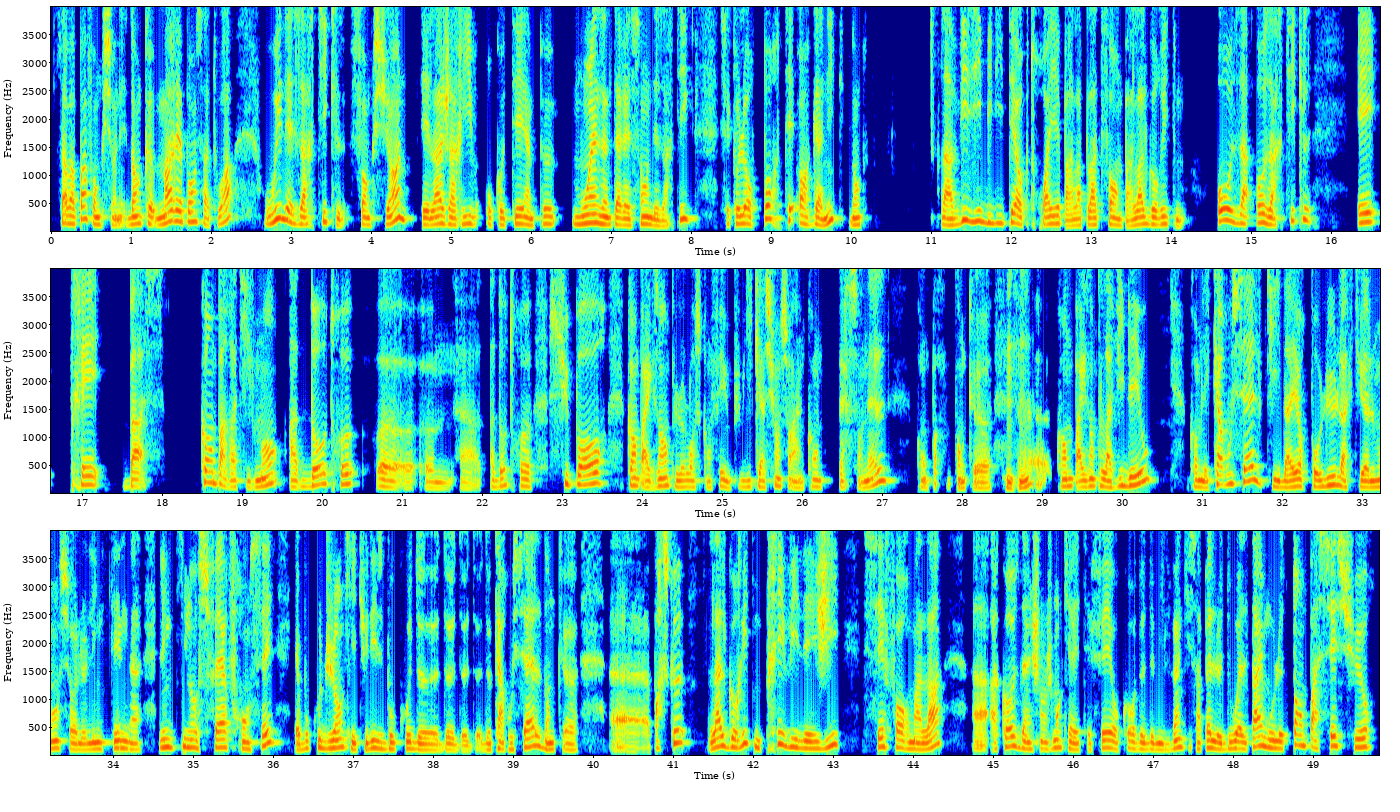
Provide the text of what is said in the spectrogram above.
Ça va pas fonctionner. Donc, ma réponse à toi, oui, les articles fonctionnent. Et là, j'arrive au côté un peu moins intéressant des articles. C'est que leur portée organique, donc, la visibilité octroyée par la plateforme, par l'algorithme aux, articles est très basse comparativement à d'autres euh, euh, à, d'autres supports, comme par exemple lorsqu'on fait une publication sur un compte personnel, donc euh, mhm. comme par exemple la vidéo, comme les carousels qui d'ailleurs polluent actuellement sur le LinkedIn, LinkedInosphère français. Il y a beaucoup de gens qui utilisent beaucoup de, de, de, de, carousels, donc euh, parce que l'algorithme privilégie ces formats-là à cause d'un changement qui a été fait au cours de 2020 qui s'appelle le dual time ou le temps passé sur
